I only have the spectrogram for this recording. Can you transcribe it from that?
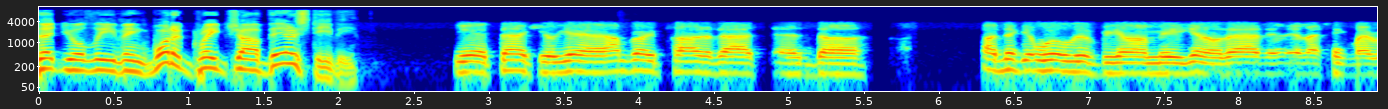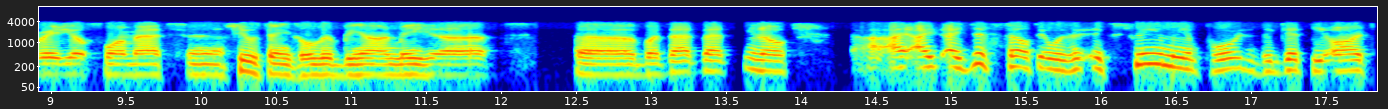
that you're leaving. What a great job there, Stevie. Yeah, thank you. Yeah, I'm very proud of that, and uh, I think it will live beyond me. You know that, and, and I think my radio formats and a few things will live beyond me. Uh, uh, but that that you know, I, I just felt it was extremely important to get the arts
